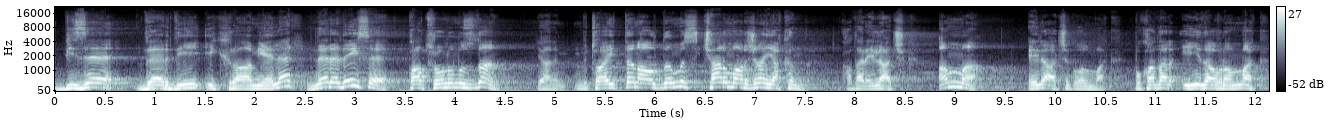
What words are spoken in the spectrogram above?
bize verdiği ikramiyeler neredeyse patronumuzdan yani müteahhitten aldığımız kar marjına yakındı. Bu kadar eli açık. Ama eli açık olmak, bu kadar iyi davranmak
